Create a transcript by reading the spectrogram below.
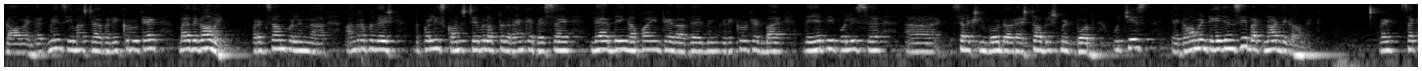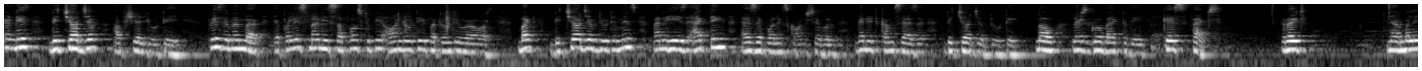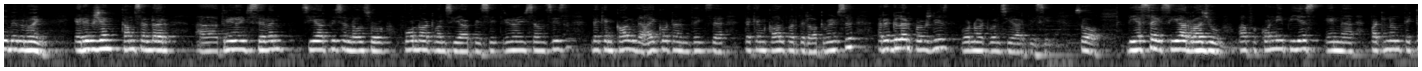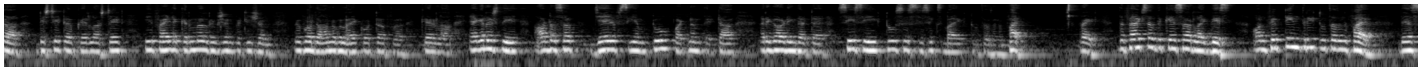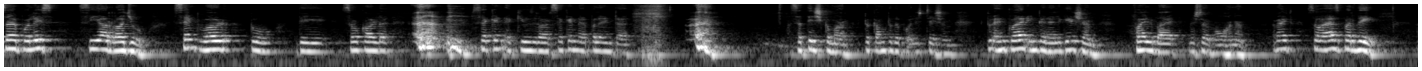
government. That means he must have been recruited by the government for example, in uh, Andhra Pradesh, the police constable up to the rank of SI, they are being appointed or they are being recruited by the AP Police uh, uh, Selection Board or Establishment Board, which is a government agency but not the government. Right? Second is discharge of official duty. Please remember, a policeman is supposed to be on duty for 24 hours. But discharge of duty means when he is acting as a police constable, then it comes as a discharge of duty. Now, let's go back to the case facts. Right? Normally, you may be knowing, a revision comes under uh, 397 CRPC and also 401 CRPC. 397 says they can call the High Court and things, uh, they can call for the documents. A regular provision is 401 CRPC. So, the SI CR Raju of Konni PS in uh, Pathanamthitta district of Kerala state, he filed a criminal revision petition before the Honorable High Court of uh, Kerala against the orders of JFCM 2 Pathanamthitta regarding that uh, CC 266 by 2005. Right. The facts of the case are like this. On 15-3-2005, the SI police CR Raju sent word to the so-called second accused or second appellant uh, Satish Kumar to come to the police station to inquire into an allegation filed by Mr. Mohanan. Right. So as per the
